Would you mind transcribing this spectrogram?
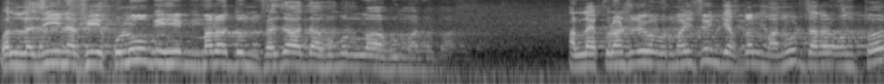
والذين في قلوبهم مرض فزادهم الله مرضا আল্লাহ কোরআন শরীফ ফরমাইছেন যে একদল মানুষ যারা অন্তর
